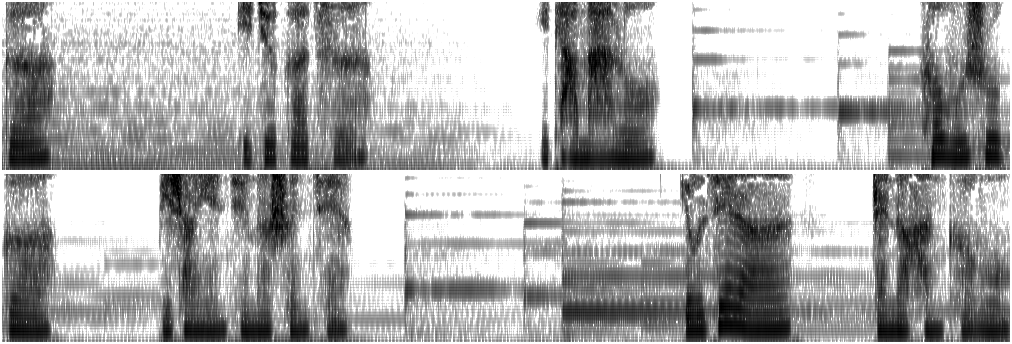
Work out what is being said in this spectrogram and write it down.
歌、一句歌词、一条马路，和无数个闭上眼睛的瞬间。有些人真的很可恶。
